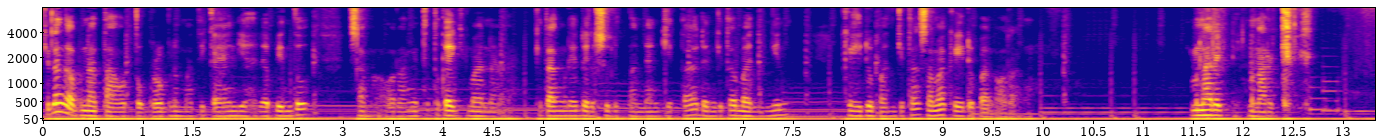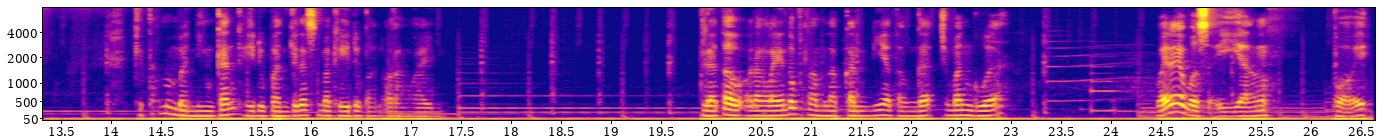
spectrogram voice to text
kita nggak pernah tahu tuh problematika yang dihadapin tuh sama orang itu tuh kayak gimana. Kita ngeliat dari sudut pandang kita dan kita bandingin kehidupan kita sama kehidupan orang. Menarik nih menarik kita membandingkan kehidupan kita sama kehidupan orang lain. Nggak tahu orang lain tuh pernah melakukan ini atau enggak cuman gue when I was a young boy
